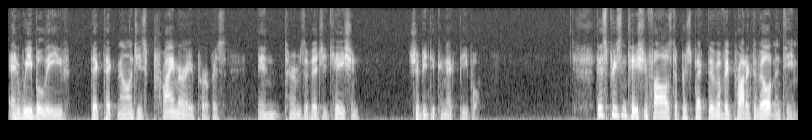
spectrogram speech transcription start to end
And we believe that technology's primary purpose in terms of education should be to connect people. This presentation follows the perspective of a product development team,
